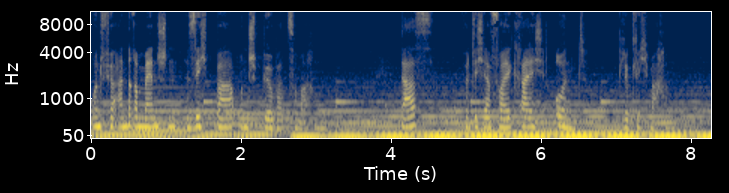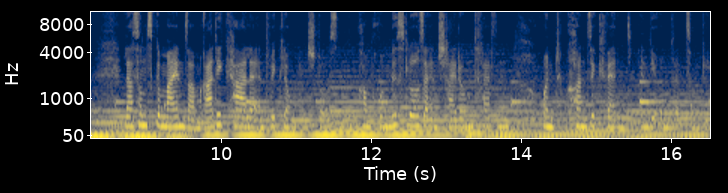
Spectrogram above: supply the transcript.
und für andere Menschen sichtbar und spürbar zu machen. Das wird dich erfolgreich und glücklich machen. Lass uns gemeinsam radikale Entwicklung anstoßen, kompromisslose Entscheidungen treffen und konsequent in die Umsetzung gehen.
